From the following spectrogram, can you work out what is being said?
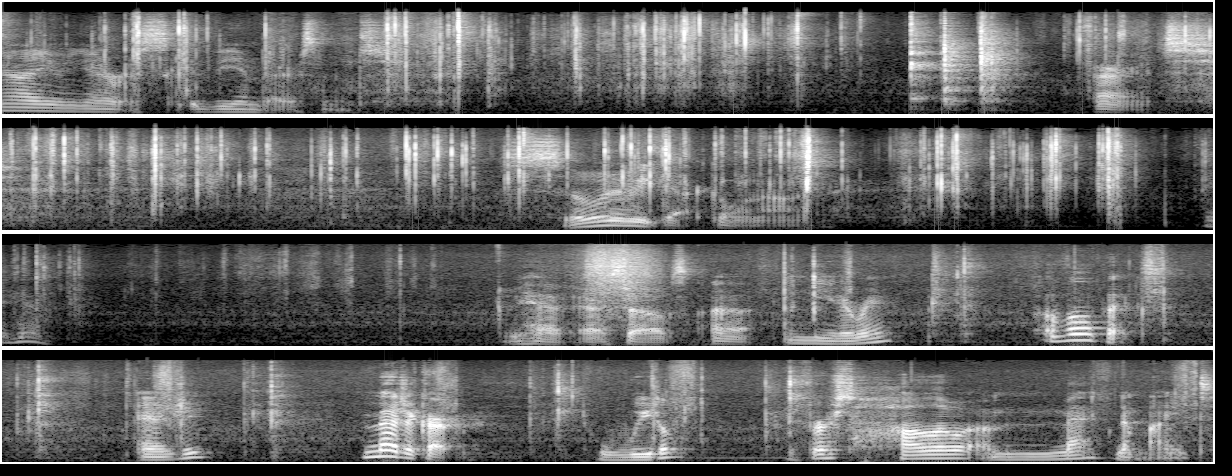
Not even gonna risk the embarrassment. Alright. So what do we got going on? Right here. We have ourselves a Nidoran, a Vulpix, Energy, Magikarp, Weedle, First Holo Magnemite,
